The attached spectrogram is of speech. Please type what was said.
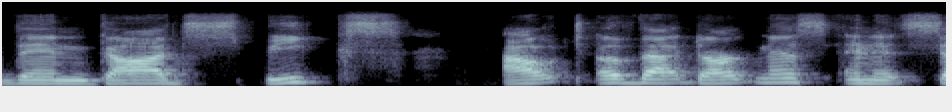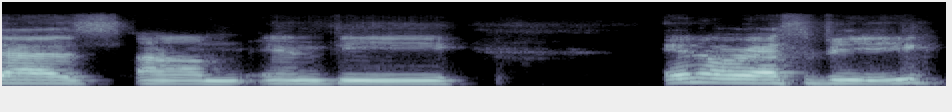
then God speaks out of that darkness. And it says um, in the NRSV,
